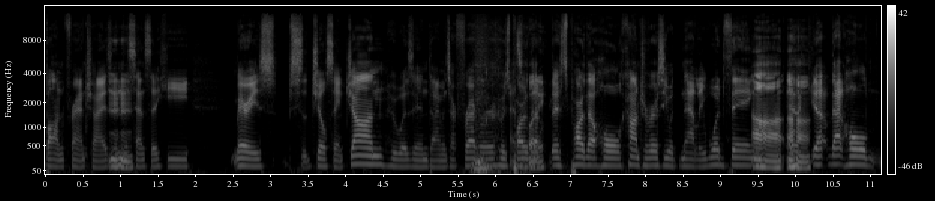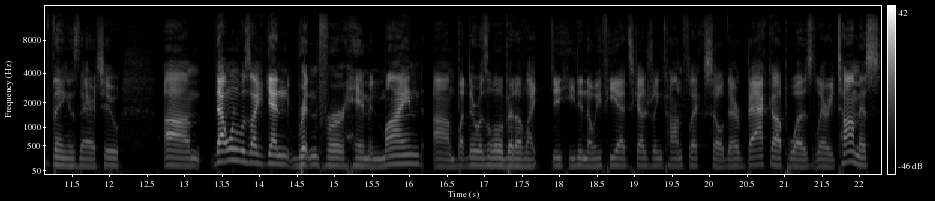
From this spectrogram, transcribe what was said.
Bond franchise in the Mhm. sense that he marries Jill St. John, who was in Diamonds Are Forever, who's part funny. of that. There's part of that whole controversy with Natalie Wood thing. Uh-huh, uh-huh. Yeah, that whole thing is there too. Um, that one was like again written for him in mind, um, but there was a little bit of like he didn't know if he had scheduling conflicts, so their backup was Larry Thomas,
